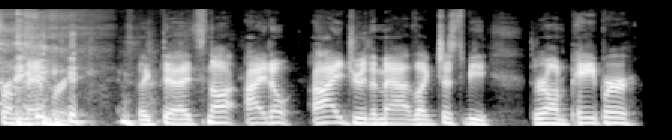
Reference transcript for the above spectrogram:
from memory. like that, it's not. I don't. I drew the map. Like just to be, they're on paper.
